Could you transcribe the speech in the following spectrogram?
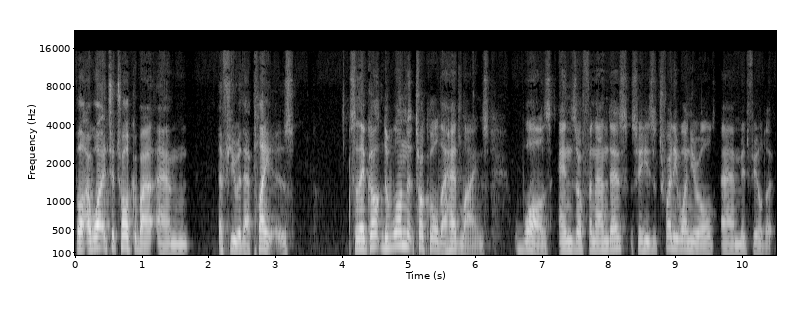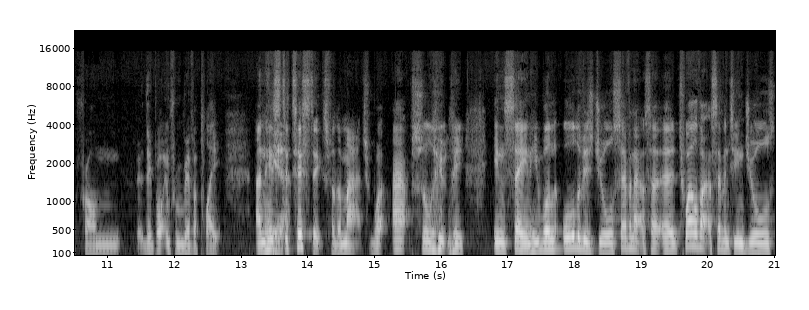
But I wanted to talk about um, a few of their players. So they've got the one that took all the headlines was Enzo Fernandez. So he's a 21 year old uh, midfielder from they brought him from River Plate, and his Yeah. statistics for the match were absolutely insane. He won all of his duels, seven out of uh, 12 out of 17 duels,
